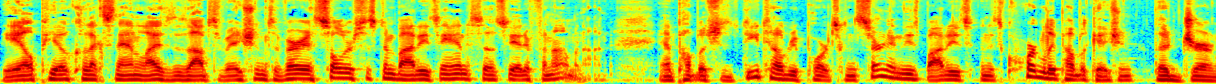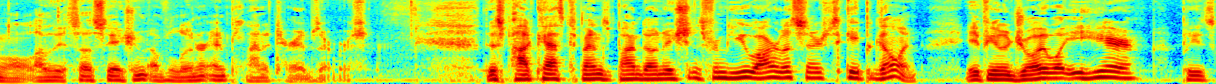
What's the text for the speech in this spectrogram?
The ALPO collects and analyzes observations of various solar system bodies and associated phenomenon, and publishes detailed reports concerning these bodies in its quarterly publication, the Journal of the Association of Lunar and Planetary Observers. This podcast depends upon donations from you, our listeners, to keep it going. If you enjoy what you hear, please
